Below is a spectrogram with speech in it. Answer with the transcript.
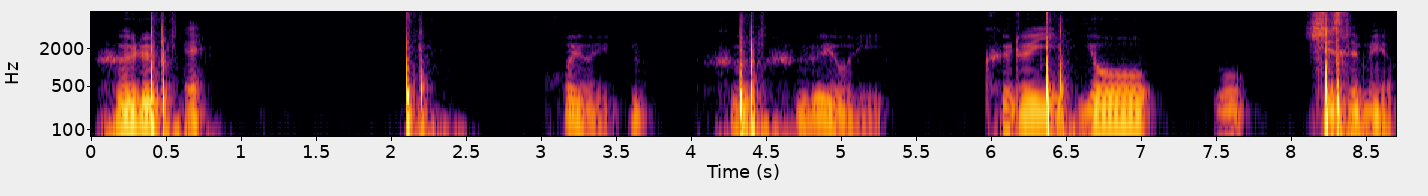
ふる、え？声より、ん？ふ、振るより、狂い、ようを沈めよ。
